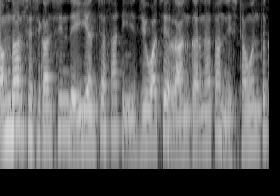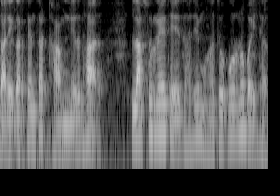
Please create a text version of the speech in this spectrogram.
आमदार शशिकांत शिंदे यांच्यासाठी जीवाचे रान करण्याचा निष्ठावंत कार्यकर्त्यांचा ठाम निर्धार. लासूर येथे झाली महत्त्वपूर्ण बैठक.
